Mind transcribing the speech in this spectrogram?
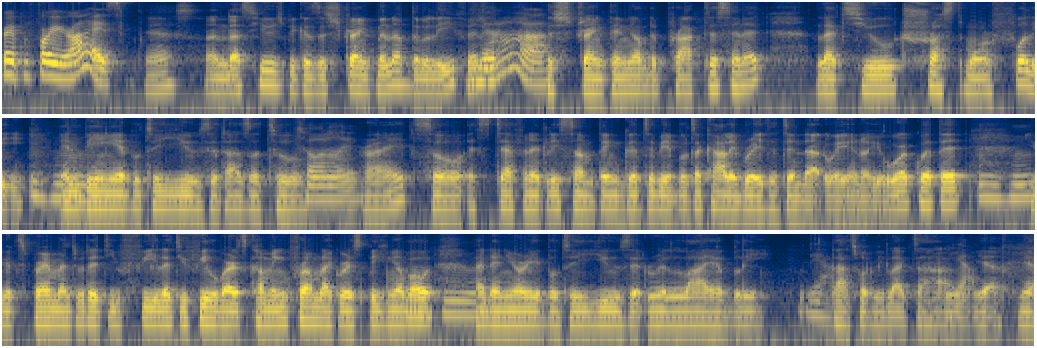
right before your eyes. Yes, and that's huge because the strengthening of the belief in it, the strengthening of the practice in it, lets you trust more fully mm-hmm. in being able to use it as a tool. Totally. Right? So it's definitely something good to be able to calibrate it in that way. You know, you work with it, mm-hmm. you experiment with it, you feel it, you feel where it's coming from, like we're speaking about, mm-hmm. and then you're able to use it reliably yeah. That's what we like to have. Yeah. Yeah yeah.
